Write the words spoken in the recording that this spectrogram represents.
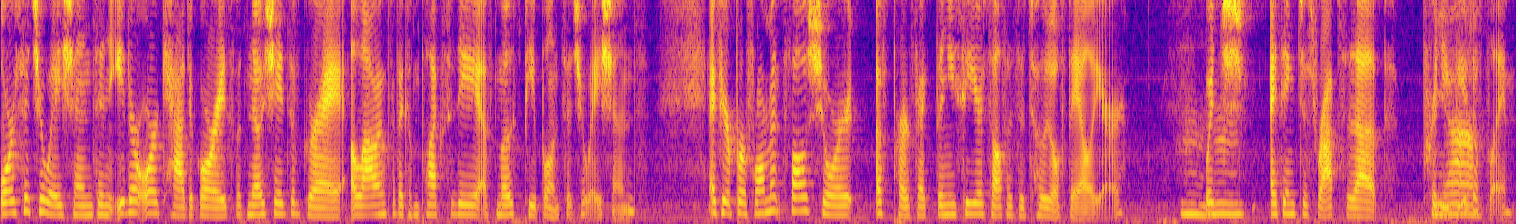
or situations in either or categories with no shades of gray, allowing for the complexity of most people and situations. If your performance falls short of perfect, then you see yourself as a total failure, which mm-hmm. I think just wraps it up pretty Yeah. beautifully.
